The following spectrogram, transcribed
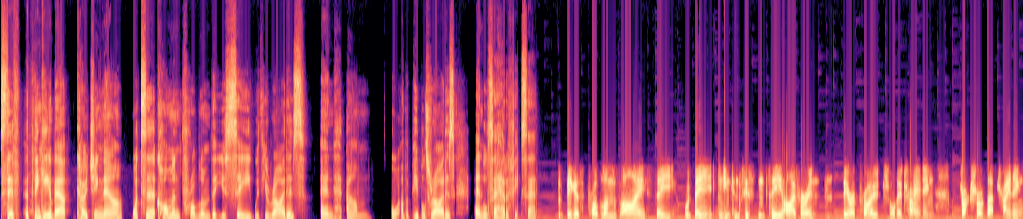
Steph, thinking about coaching now, what's a common problem that you see with your riders and um, or other people's riders, and also how to fix that? The biggest problems I see would be an inconsistency either in their approach or their training, structure of that training,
